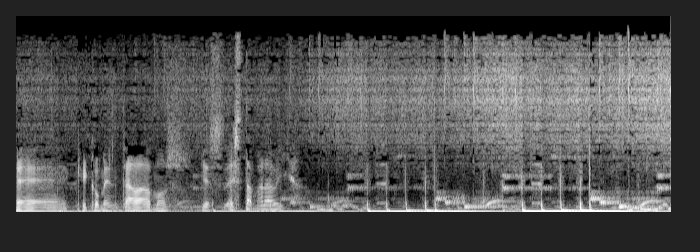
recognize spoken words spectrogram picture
eh, que comentábamos. Y es esta maravilla. Y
